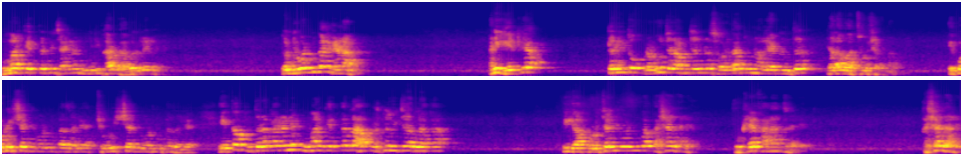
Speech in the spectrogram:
कुमार केतकरनी सांगितलं मोदी फार घाबरलेला आहे. तो निवडणुका घेणार. आणि घेतल्या तरी तो प्रभूच रामचंद्र स्वर्गातून आल्यानंतर त्याला वाचवू शकणार एकोणीसशे निवडणुका झाल्या चोवीसच्या निवडणुका झाल्या. एका पत्रकाराने कुमार केतकरला हा प्रश्न विचारला का? की या पुढच्या निवडणुका कशा झाल्या? कुठल्या काळात झाल्या? कशा झाल्या?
